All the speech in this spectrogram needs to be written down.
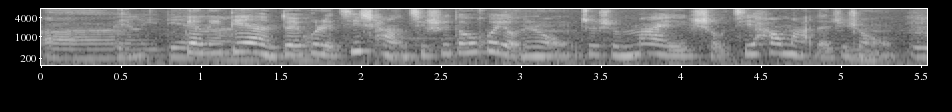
呃便利店便利店对或者机场，其实都会有那种就是卖手机号码的这种嗯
